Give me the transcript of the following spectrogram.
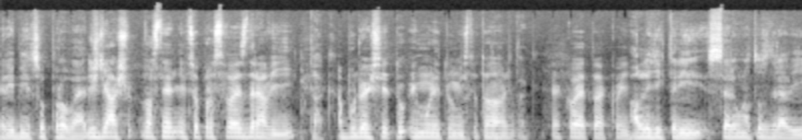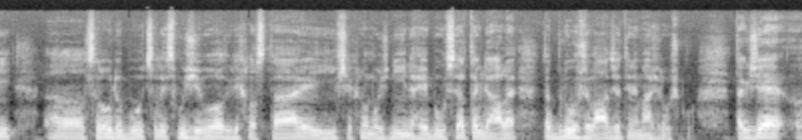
který by něco provedl. Když děláš vlastně něco pro svoje zdraví tak. a buduješ si tu imunitu místo tak, toho, tak, tak. jako je to jako A lidi, kteří serou na to zdraví uh, celou dobu, celý svůj život, kdy chlastají, jí všechno možný, nehybou se a tak dále, tak budou řvát, že ty nemáš roušku. Takže uh,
